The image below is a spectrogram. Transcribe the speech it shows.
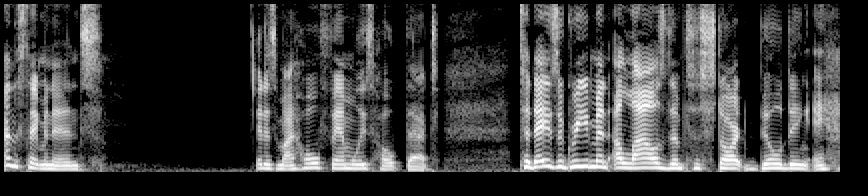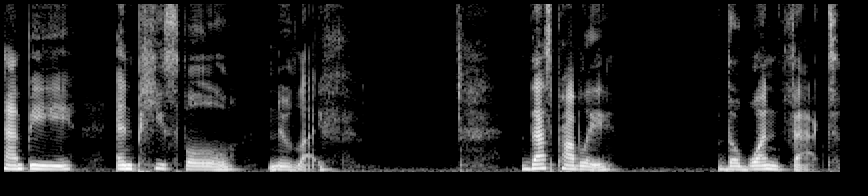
And the statement ends It is my whole family's hope that Today's agreement allows them to start building a happy and peaceful new life. That's probably the one fact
